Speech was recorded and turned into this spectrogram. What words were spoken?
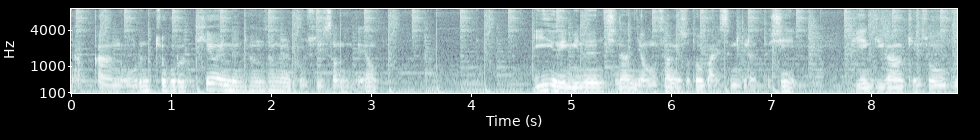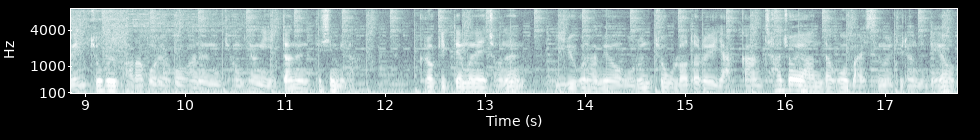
약간 오른쪽으로 튀어 있는 현상을 볼 수 있었는데요. 이 의미는 지난 영상에서도 말씀드렸듯이 비행기가 계속 왼쪽을 바라보려고 하는 경향이 있다는 뜻입니다. 그렇기 때문에 저는 이륙을 하며 오른쪽 rudder를 약간 차야 한다고 말씀을 드렸는데요.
